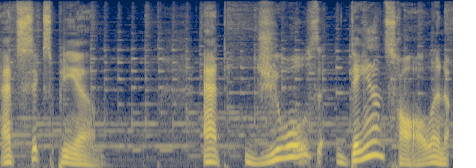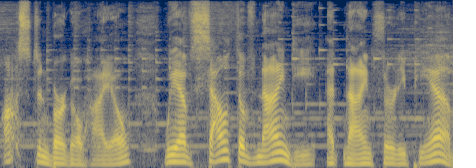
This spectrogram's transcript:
at 6 p.m. At Jules Dance Hall in Austinburg, Ohio, we have South of 90 at 9:30 p.m.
